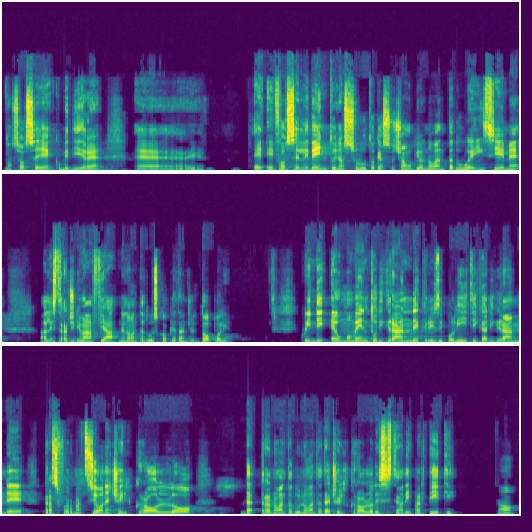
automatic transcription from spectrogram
non so se, come dire, eh, è, è, forse l'evento in assoluto che associamo più al 92 insieme alle stragi di mafia, nel 92 scoppia Tangentopoli. Quindi è un momento di grande crisi politica, di grande trasformazione, c'è il crollo, da, tra il 92 e il 93 c'è il crollo del sistema dei partiti, no?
